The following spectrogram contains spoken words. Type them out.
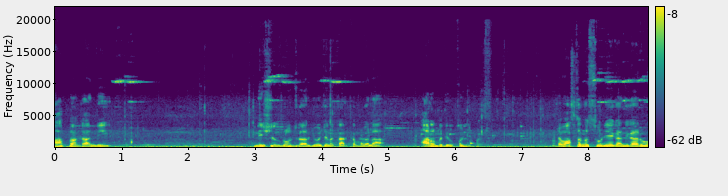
మహాత్మా గాంధీ నేషనల్ రోజ్గార్ యోజన కార్యక్రమం గల ఆరంభ దినోత్సవం చెప్పండి వాస్తవంగా సోనియా గాంధీ గారు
